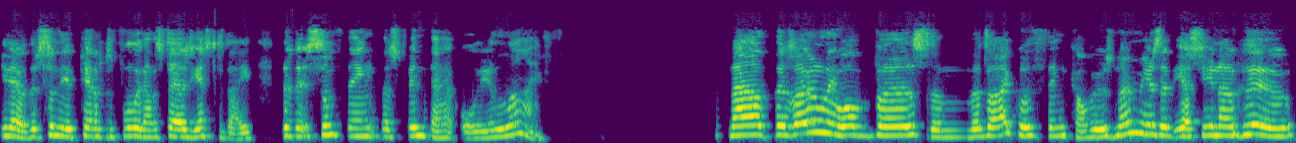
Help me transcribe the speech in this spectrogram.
you know, that suddenly appeared after falling down the stairs yesterday, that it's something that's been there all your life. Now, there's only one person that I could think of who's known me as a, yes, you know who.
